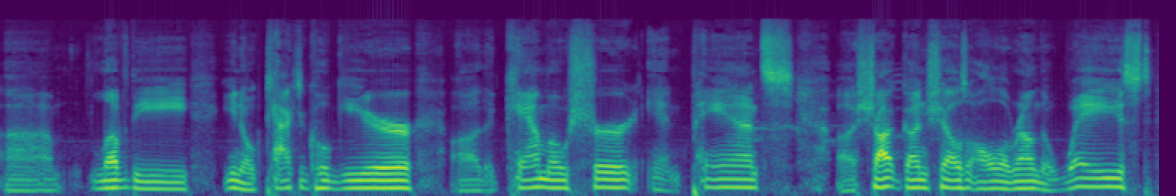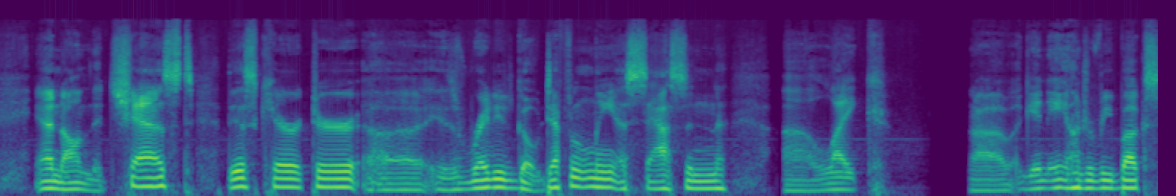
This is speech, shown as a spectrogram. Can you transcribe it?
Um, love the you know tactical gear, uh, the camo shirt and pants, uh, shotgun shells all around the waist and on the chest. This character uh, is ready to go. Definitely assassin uh, like. Uh, again, 800 V bucks.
